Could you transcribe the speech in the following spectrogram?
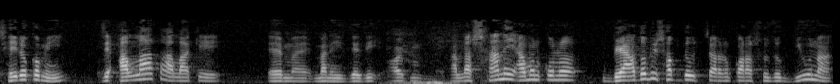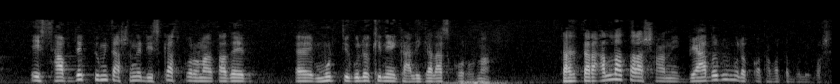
সেই রকমই যে আল্লাহ তালাকে মানে যদি আল্লাহ সানে এমন কোন বেয়াদবী শব্দ উচ্চারণ করার সুযোগ দিও না। এই সাবজেক্ট তুমি তার সঙ্গে ডিসকাস করো না, তাদের মূর্তিগুলোকে নিয়ে গালিগালাজ করো না। তাহলে তারা আল্লাহ তারা সানে বেয়াদবিমূলক কথাবার্তা বলে বসে।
